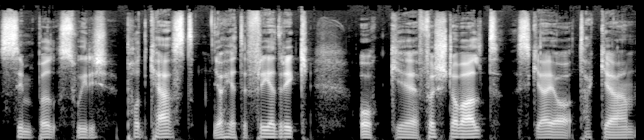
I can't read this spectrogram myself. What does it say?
Simple Swedish Podcast. Jag heter Fredrik och eh, först av allt ska jag tacka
